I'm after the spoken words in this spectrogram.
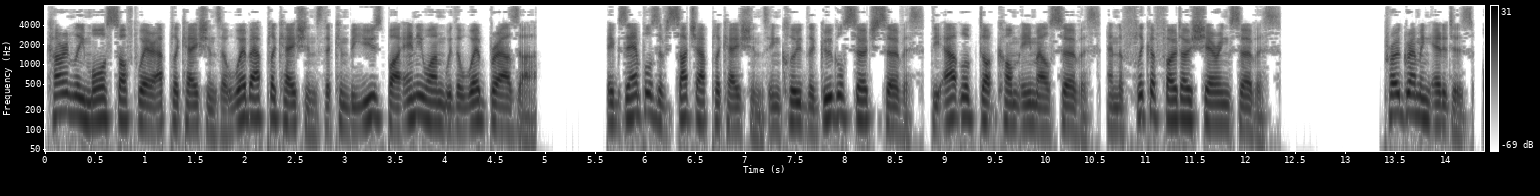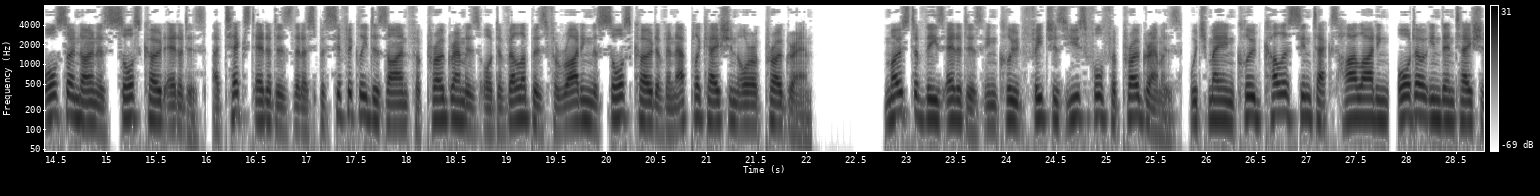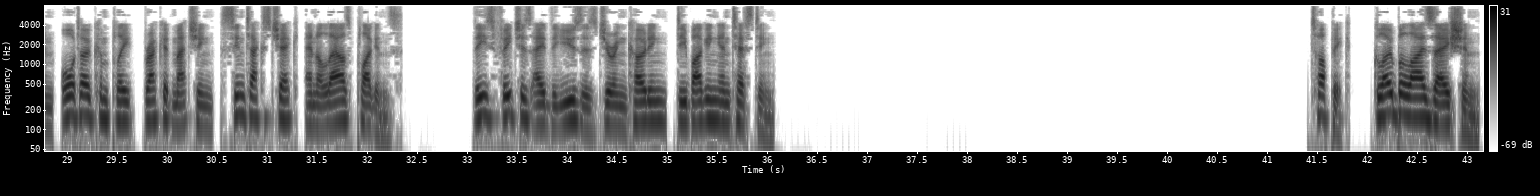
Currently more software applications are web applications that can be used by anyone with a web browser. Examples of such applications include the Google Search Service, the Outlook.com email service, and the Flickr photo sharing service. Programming editors, also known as source code editors, are text editors that are specifically designed for programmers or developers for writing the source code of an application or a program. Most of these editors include features useful for programmers, which may include color syntax highlighting, auto-indentation, auto-complete, bracket matching, syntax check, and allows plugins. These features aid the users during coding, debugging and testing. Globalization.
